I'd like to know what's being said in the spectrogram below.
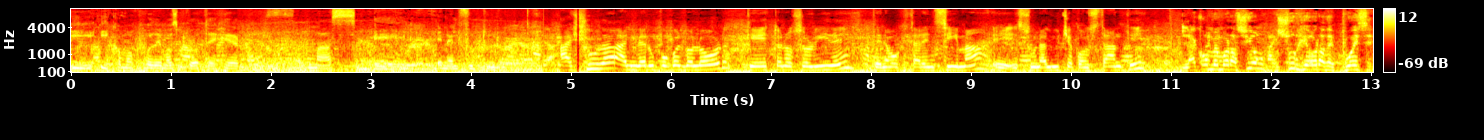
y, cómo podemos proteger más eh, en el futuro. Ayuda a aliviar un poco el dolor, que esto no se olvide, tenemos que estar encima, eh, es una lucha constante. La conmemoración surge horas después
